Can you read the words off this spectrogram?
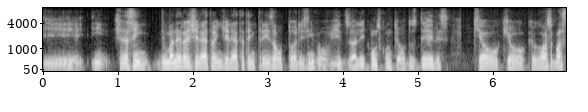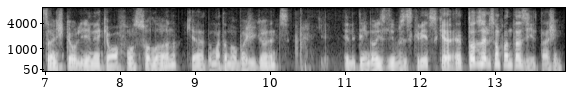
e, e, assim, de maneira direta ou indireta, tem três autores envolvidos ali com os conteúdos deles, que eu, que eu, que eu gosto bastante, que eu li, né? Que é o Alfonso Solano, que é do Matando Robôs Gigantes. Ele tem dois livros escritos, que é, é, todos eles são fantasia, tá, gente?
